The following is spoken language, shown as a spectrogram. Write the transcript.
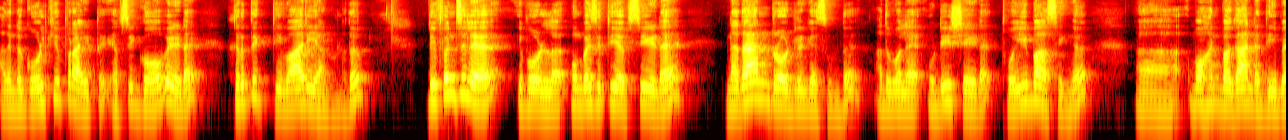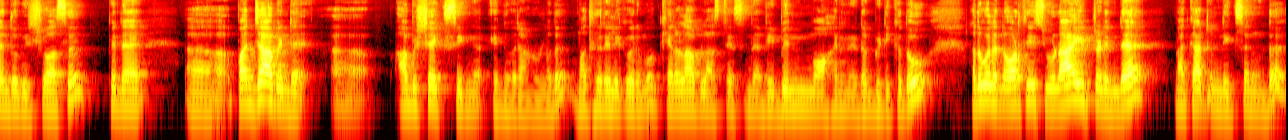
അതിന്റെ ഗോൾ കീപ്പറായിട്ട് എഫ് സി ഗോവയുടെ ഹൃതിക് തിവാരിയാണുള്ളത്. ഡിഫൻസിൽ ഇപ്പോൾ മുംബൈ സിറ്റി എഫ് സിയുടെ നദാൻ റോഡ്രിഗസ് ഉണ്ട്. അതുപോലെ ഒഡീഷയുടെ ത്വയ്ബ സിംഗ് മോഹൻ ബഗാന്റെ ദീപേന്ദു വിശ്വാസ് പിന്നെ പഞ്ചാബിന്റെ അഭിഷേക് സിംഗ് എന്നിവരാണുള്ളത്. മധുരയിലേക്ക് വരുമ്പോൾ കേരള ബ്ലാസ്റ്റേഴ്സിന്റെ വിപിൻ മോഹനൻ ഇടം പിടിക്കുന്നു. അതുപോലെ നോർത്ത് ഈസ്റ്റ് യുണൈറ്റഡിന്റെ മക്കാറ്റൻ നിക്സൺ ഉണ്ട്.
